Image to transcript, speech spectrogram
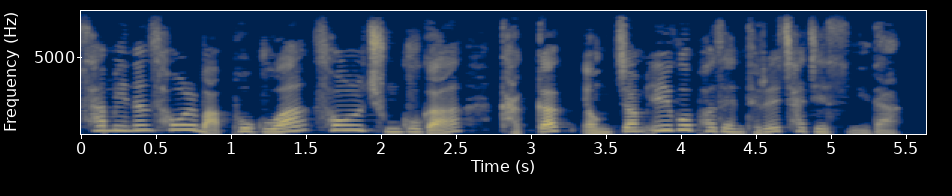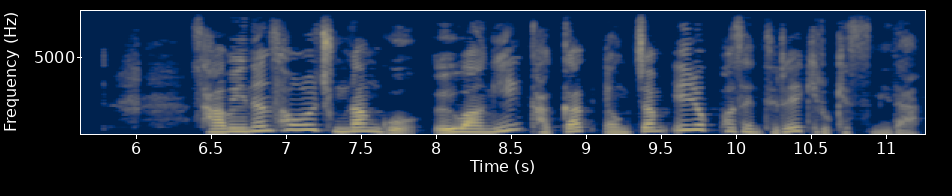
3위는 서울 마포구와 서울 중구가 각각 0.19%를 차지했습니다. 4위는 서울 중랑구, 의왕이 각각 0.16%를 기록했습니다.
